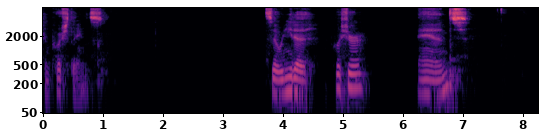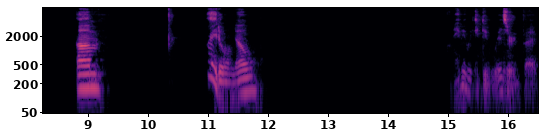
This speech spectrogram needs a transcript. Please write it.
can push things. So we need a pusher and um I don't know. Maybe we could do wizard, but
